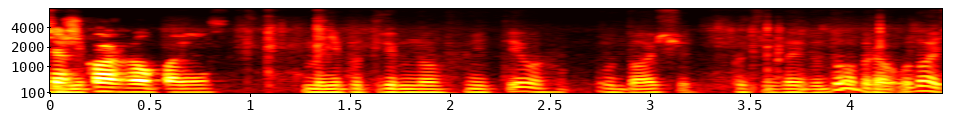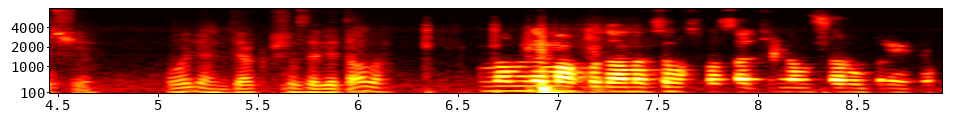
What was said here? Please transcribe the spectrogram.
Тяжка жопа є. Мені потрібно йти. Удачі. Потім зайду. Добре, удачі. Оля, дякую, що залітала. Нам нема куди на цьому спасательному шару приїхати.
